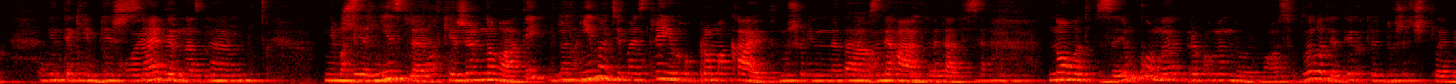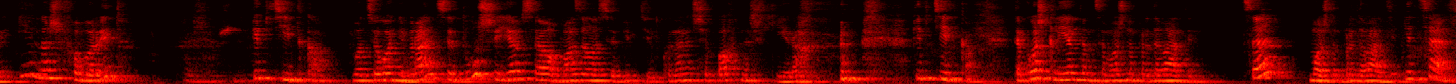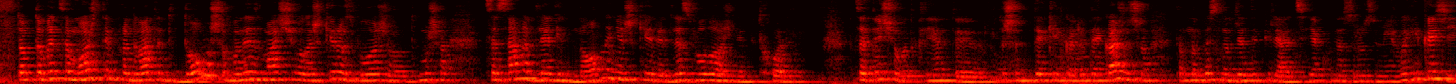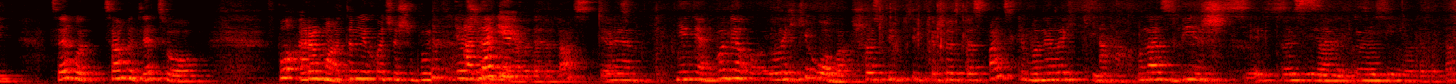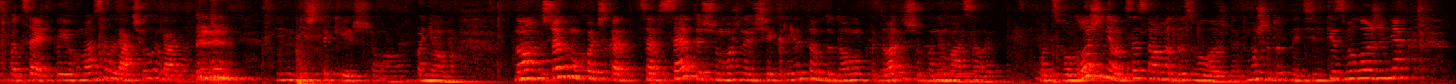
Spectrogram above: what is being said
Він такий більш, знаєте, в нас не, не а такий жирноватий. І іноді майстри його промакають, тому що він не Да. встигає впитатися. Ну от взимку ми рекомендуємо, особливо для тих, хто дуже чутливий. І наш фаворит піптітка. От сьогодні вранці душ, і я вся обмазалася піптіткою, навіть ще пахне шкіра. Піптітка. Також клієнтам це можна продавати. Це можна продавати і це. Тобто ви це можете продавати додому, щоб вони змащували шкіру, зволожували, тому що це саме для відновлення шкіри, для зволоження підходить. Це те, що от клієнти, тому що декілька людей кажуть, що там написано для депіляції, як вона зрозуміє. Ви і кажіть. Це от саме для цього. По ароматам я хочу, щоб ви. А так як- вот это, да, с Е, перцем? Ні, ні, вони легкі оба. Щось підтітка, щось іспанське, вони легкі. Ага. У нас більш С- с- с- зелёный, э, синий вот этот, да? оцей, ви його мазали, Да, ви чули? да, да. Він більш такий, що по ньому. Ну, що я вам хочу сказати, це все те, що можна ще й клієнтам додому продавати, щоб вони мазали. От зволоження, оце саме до зволоження. Тому що тут не тільки зволоження,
